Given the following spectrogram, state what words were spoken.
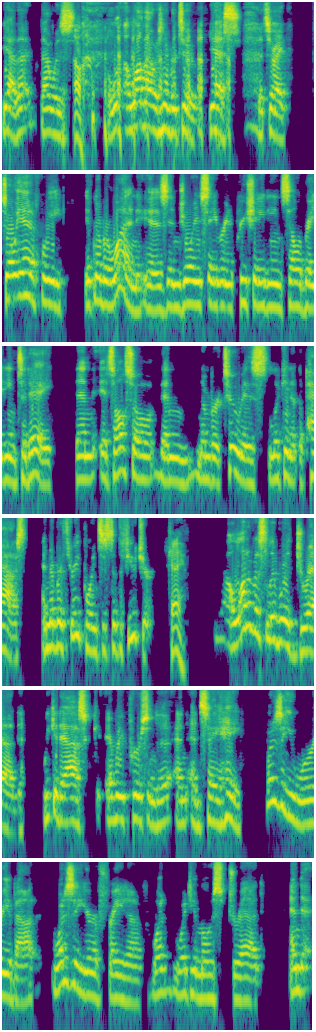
Yeah, that that was oh. a lot that was number two. Yes, that's right. So if we if number one is enjoying, savoring, appreciating, celebrating today, then it's also then number two is looking at the past and number three points us to the future okay a lot of us live with dread we could ask every person to and, and say hey what is it you worry about what is it you're afraid of what what do you most dread and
